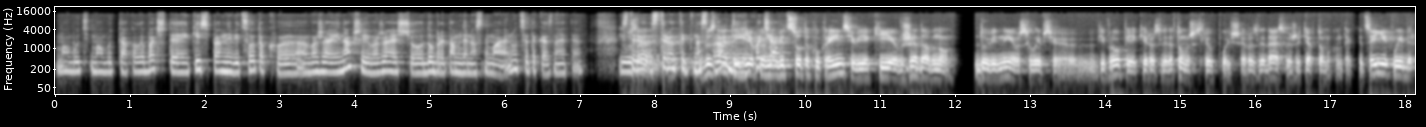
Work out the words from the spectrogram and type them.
мабуть, мабуть, так. Але бачите, якийсь певний відсоток е, вважає інакше і вважає, що добре там, де нас немає. Ну, це таке, знаєте, Ну, ви стерео- знаєте, Ви знаєте, є Хоча... певний відсоток українців, які вже давно до війни оселився в Європі, які розглядає, в тому числі в Польщі, розглядає своє життя в тому контексті. Це їх вибір.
